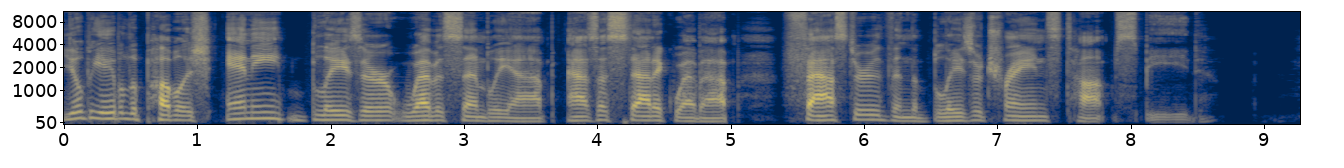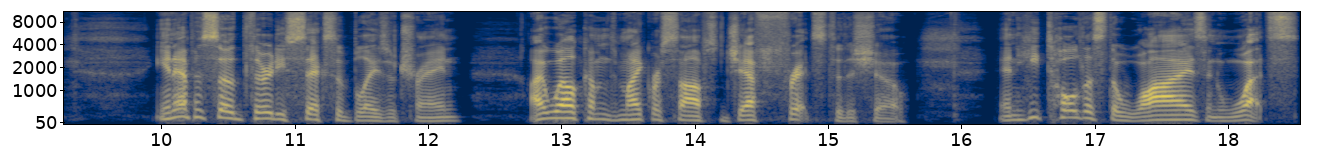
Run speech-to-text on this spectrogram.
you'll be able to publish any Blazor WebAssembly app as a static web app faster than the Blazor Train's top speed. In episode 36 of Blazor Train, I welcomed Microsoft's Jeff Fritz to the show, and he told us the whys and whats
